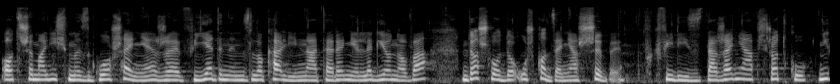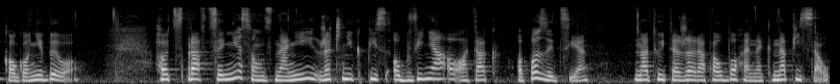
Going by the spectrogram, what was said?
otrzymaliśmy zgłoszenie, że w jednym z lokali na terenie Legionowa doszło do uszkodzenia szyby. W chwili zdarzenia w środku nikogo nie było. Choć sprawcy nie są znani, rzecznik PiS obwinia o atak opozycję. Na Twitterze Rafał Bochenek napisał:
